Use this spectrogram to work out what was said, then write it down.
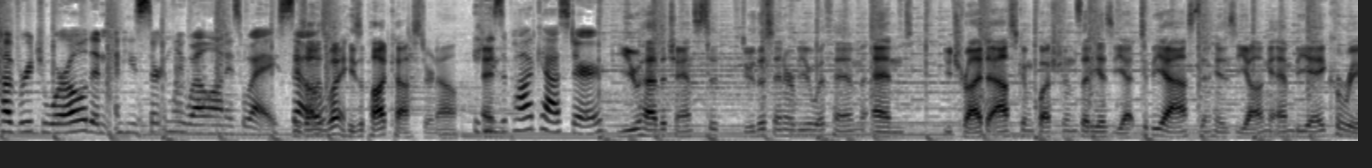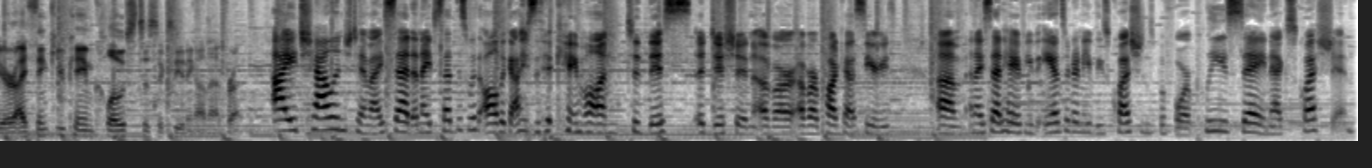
coverage world, and, and he's certainly well on his way. So He's on his way. He's a podcaster now. He's And a podcaster. you had the chance to do this interview with him, and you tried to ask him questions that he has yet to be asked in his young NBA career. I think you came close to succeeding on that front. I challenged him. I said, and I said this with all the guys that came on to this edition of our of our podcast series. Um, and I said, hey, if you've answered any of these questions before, please say next question.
